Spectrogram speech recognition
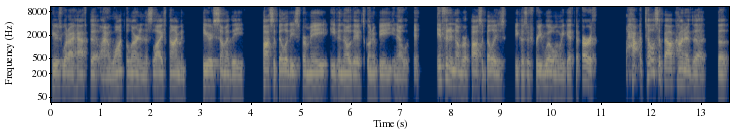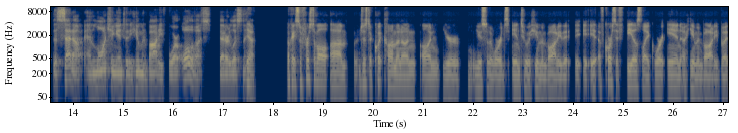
here's what I have to, I want to learn in this lifetime, and here's some of the possibilities for me, even though there's going to be, you know, an infinite number of possibilities because of free will when we get to Earth. How, tell us about kind of the the the setup and launching into the human body for all of us that are listening. Yeah. Okay, so first of all, um, just a quick comment on on your use of the words "into a human body." That, it, it, of course, it feels like we're in a human body, but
